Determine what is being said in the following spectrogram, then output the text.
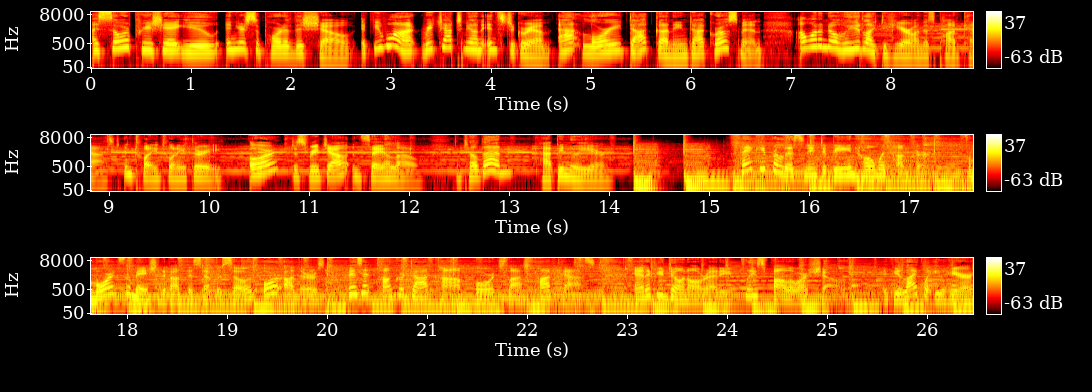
I so appreciate you and your support of this show. If you want, reach out to me on Instagram at lori.gunning.grossman. I want to know who you'd like to hear on this podcast in 2023. Or just reach out and say hello. Until then, Happy New Year. Thank you for listening to Being Home with Hunker. For more information about this episode or others, visit hunker.com forward slash podcast. And if you don't already, please follow our show. If you like what you hear,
